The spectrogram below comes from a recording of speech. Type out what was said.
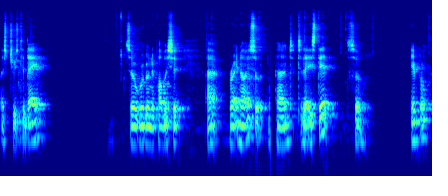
Let's choose today. So we're going to publish it uh, right now. So and today's date. So April.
